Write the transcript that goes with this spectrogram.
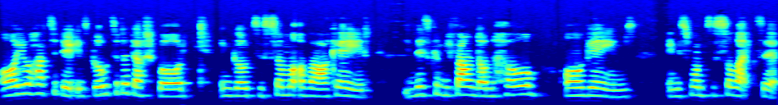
All you'll have to do is go to the dashboard and go to Summer of Arcade. This can be found on Home or Games and you just want to select it.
